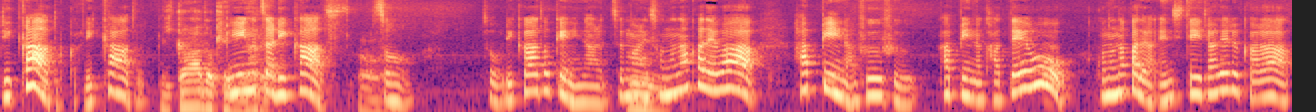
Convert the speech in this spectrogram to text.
リカードか？リカードリカード家ビーング・ザ・リカーズ、うん。そう。そうリカード家になる。つまうん。りその中では、ハッピーな夫婦ハッピーな家庭をこの中では演じていられるから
